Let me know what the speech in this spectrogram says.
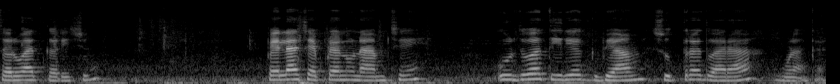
શરૂઆત કરીશું. પહેલા ચેપ્ટરનું નામ છે ઉર્ધ્વ તિર્યકભ્યામ સૂત્ર દ્વારા ગુણાકાર.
